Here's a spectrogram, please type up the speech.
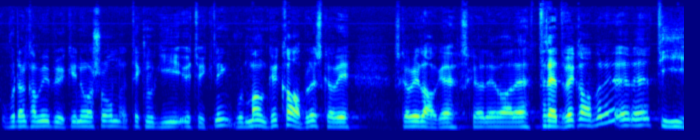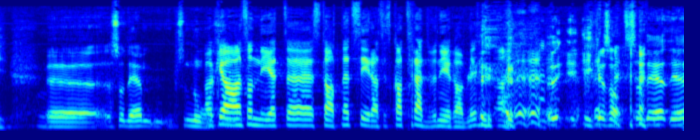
hvordan kan vi bruke innovasjon, teknologi, utvikling? Hvor mange kabler skal vi, skal vi lage? Skal det være 30 kabler eller 10? Eh, så det er noen okay, ja, en sånn nyhet uh, Statnett sier at de skal ha 30 nye kabler. ikke sant. Så det, det,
